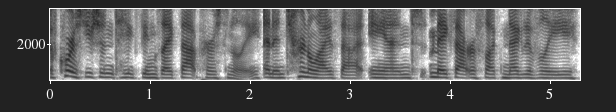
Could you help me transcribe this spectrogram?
Of course, you shouldn't take things like that personally and internalize that and make that reflect negatively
